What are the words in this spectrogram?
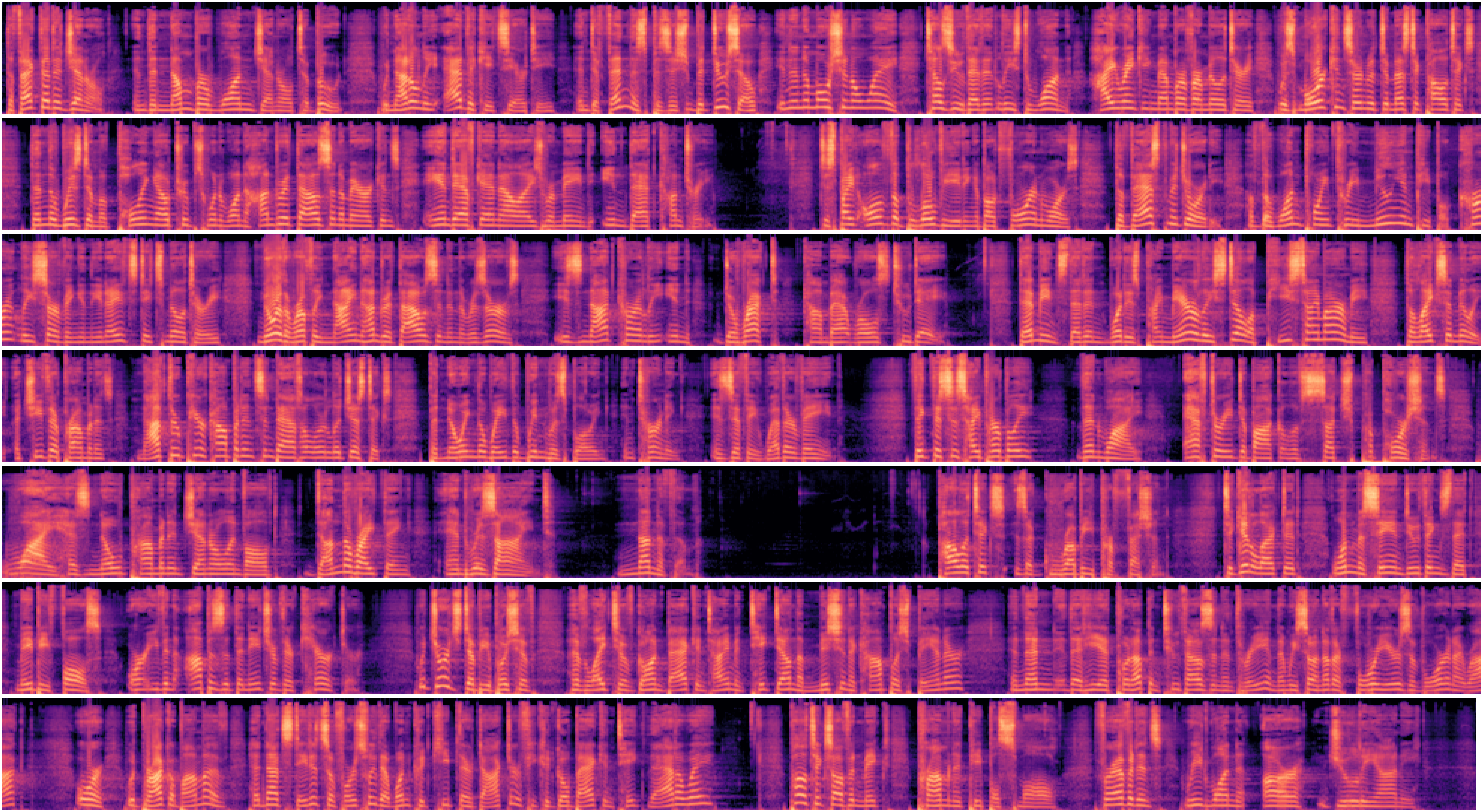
The fact that a general and the number one general to boot, would not only advocate CRT and defend this position, but do so in an emotional way, tells you that at least one high ranking member of our military was more concerned with domestic politics than the wisdom of pulling out troops when 100,000 Americans and Afghan allies remained in that country. Despite all of the bloviating about foreign wars, the vast majority of the 1.3 million people currently serving in the United States military, nor the roughly 900,000 in the reserves, is not currently in direct combat roles today. That means that in what is primarily still a peacetime army, the likes of Milley achieve their prominence not through pure competence in battle or logistics, but knowing the way the wind was blowing and turning as if a weather vane. Think this is hyperbole? Then why, after a debacle of such proportions, why has no prominent general involved done the right thing and resigned? None of them. Politics is a grubby profession. To get elected, one must say and do things that may be false or even opposite the nature of their character. Would George W. Bush have, have liked to have gone back in time and take down the mission accomplished banner and then that he had put up in 2003 and then we saw another 4 years of war in Iraq? Or would Barack Obama have had not stated so forcefully that one could keep their doctor if he could go back and take that away? Politics often make prominent people small. For evidence, read one R. Giuliani.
